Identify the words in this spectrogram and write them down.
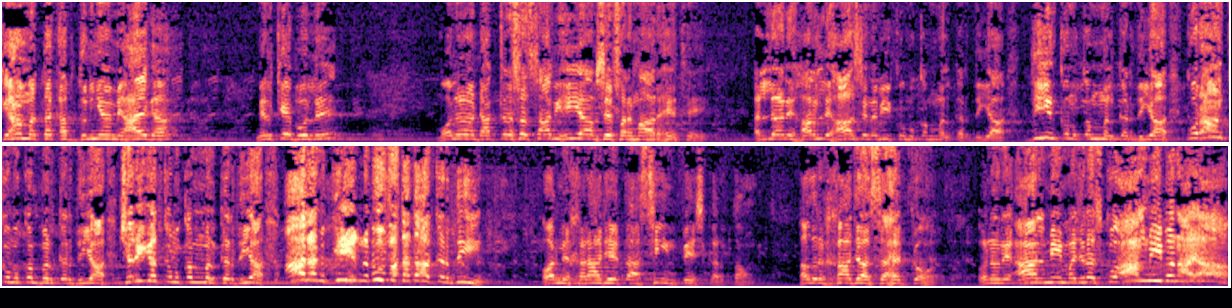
قیامت تک اب دنیا میں آئے گا۔ مل کے بولے مولانا ڈاکٹر اسد صاحب یہی آپ سے فرما رہے تھے۔ اللہ نے ہر لحاظ سے نبی کو مکمل کر دیا، دین کو مکمل کر دیا، قرآن کو مکمل کر دیا، شریعت کو مکمل کر دیا، عالم کی نبوت ادا کر دی۔ اور میں خراج تحسین پیش کرتا ہوں۔ حضرت خواجہ صاحب کو، انہوں نے عالمی مجلس کو عالمی بنایا۔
